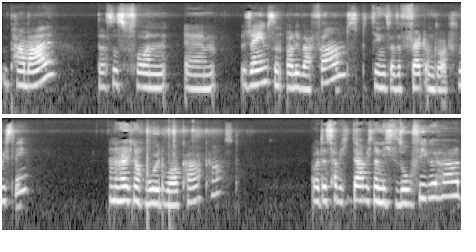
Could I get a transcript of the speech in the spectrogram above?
ein paar Mal. Das ist von ähm, James und Oliver Farms, beziehungsweise Fred und George Weasley. Und dann höre ich noch World Walker Cast. Aber das habe ich, da habe ich noch nicht so viel gehört,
